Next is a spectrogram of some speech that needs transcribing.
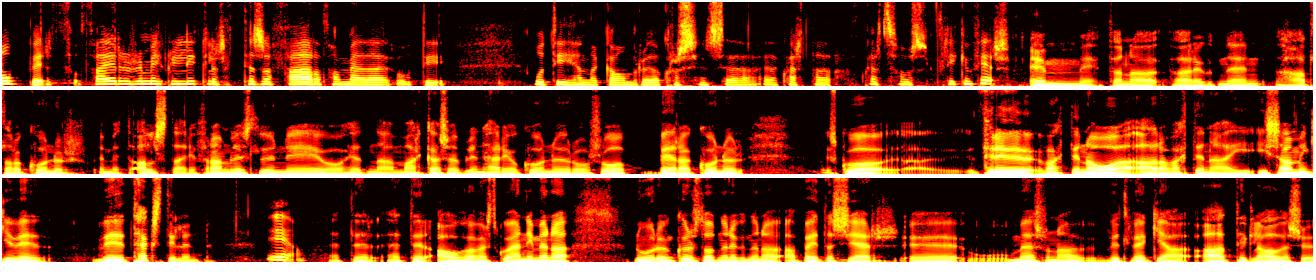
ábyrð og þær eru miklu líklega til þess að fara þá með þær út í, út í hérna gámröða krossins eða, eða hvert, að, hvert svo flíkin fer. Einmitt, þannig að það er einhvern veginn, það hallar á konur einmitt allstæðir í framleiðslunni og hérna markasöflin herja á konur og svo bera konur sko þriðu vaktina og aðra vaktina í, í samingi við, við textilinn. Þetta er, þetta er áhugavert sko, en ég meina, nú er umhverfstofnun einhvern veginn að- beita sér uh, með svona, vill vekja aðtegla á þessu,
